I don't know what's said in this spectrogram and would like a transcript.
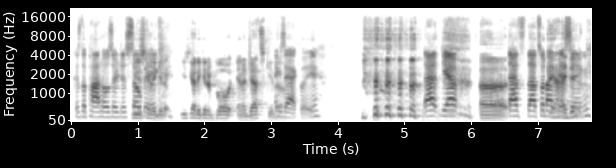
because the potholes are just so you just big. Gotta a, you just got to get a boat and a jet ski. Though. Exactly. That yep. Uh, that's that's what I'm missing.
